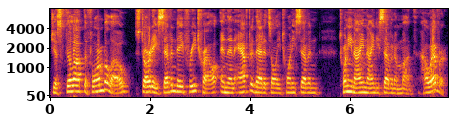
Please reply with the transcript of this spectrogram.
Just fill out the form below, start a seven day free trial, and then after that, it's only 27 $29.97 a month. However,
